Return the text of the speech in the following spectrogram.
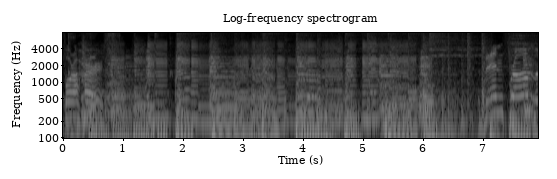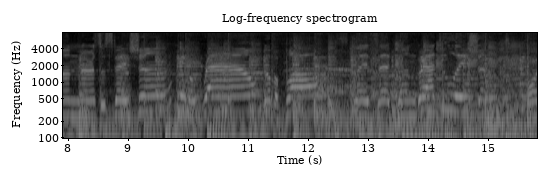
for a hearse. And from the nurse's station came a round of applause. They said, Congratulations for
